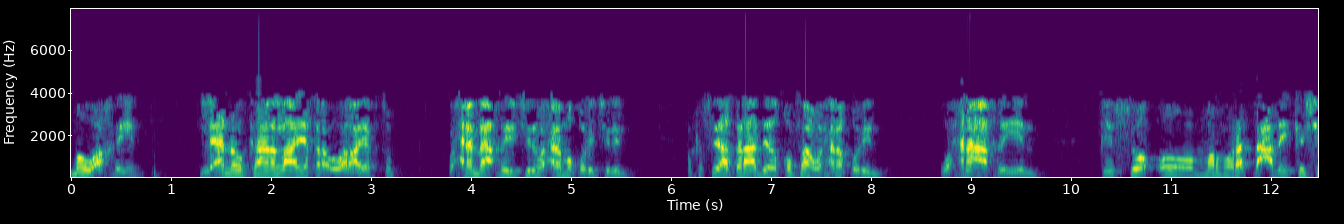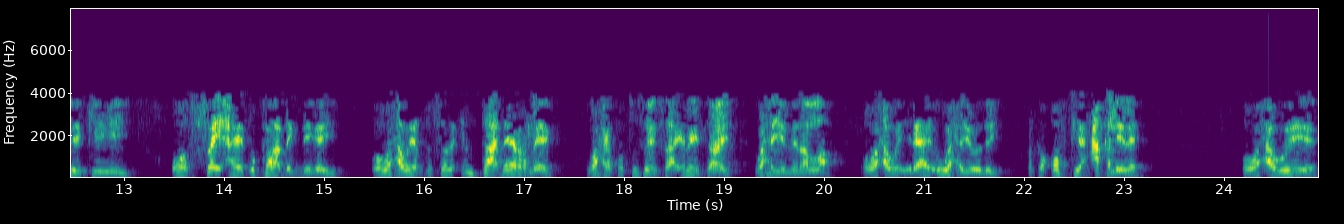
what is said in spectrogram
ma u akriyin liannahu kaana laa yaqra'u walaa yaktub waxna ma akriyi jirin waxna ma qori jirin marka sidaa daraaddeed qofaan waxna qorin waxna akriyin qiso oo mar hore dhacday ka sheekeeyey oo say ahayd u kala dhigdhigay oo waxa weye qisada intaa dheer leeg waxay kutusaysaa inay tahay waxyi min allah oo waxa weye ilaahay u waxyooday. Marka qofkii caqli leh oo waxa weeye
